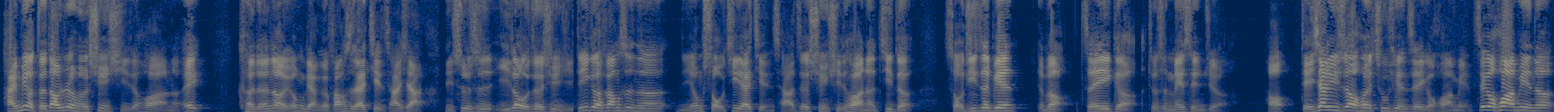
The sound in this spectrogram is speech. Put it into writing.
还没有得到任何讯息的话呢，哎，可能呢用两个方式来检查一下你是不是遗漏这个讯息。第一个方式呢，你用手机来检查这个讯息的话呢，记得手机这边有没有这一个就是 Messenger。好，点下去之后会出现这个画面。这个画面呢，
